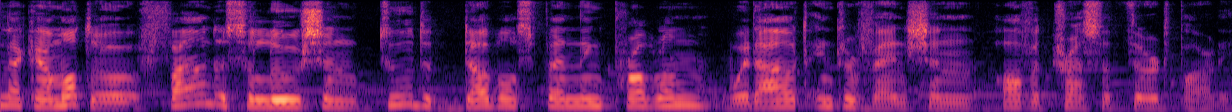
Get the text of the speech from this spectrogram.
Nakamoto found a solution to the double spending problem without intervention of a trusted third party.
